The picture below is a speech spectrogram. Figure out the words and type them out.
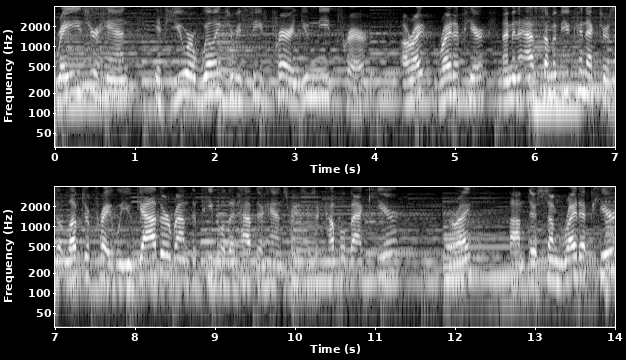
raise your hand if you are willing to receive prayer and you need prayer? all right, right up here. I'm going to ask some of you connectors that love to pray, will you gather around the people that have their hands raised? There's a couple back here, all right? Um, there's some right up here.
